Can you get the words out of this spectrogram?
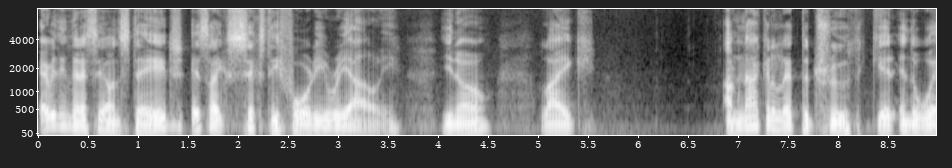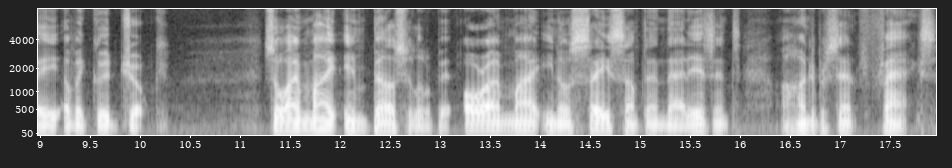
everything that I say on stage, it's like 60-40 reality, you know? Like I'm not going to let the truth get in the way of a good joke. So I might embellish a little bit or I might, you know, say something that isn't 100% facts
